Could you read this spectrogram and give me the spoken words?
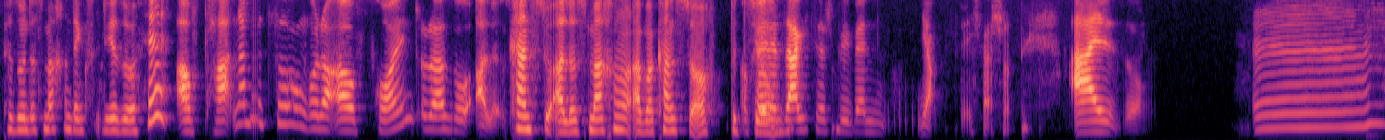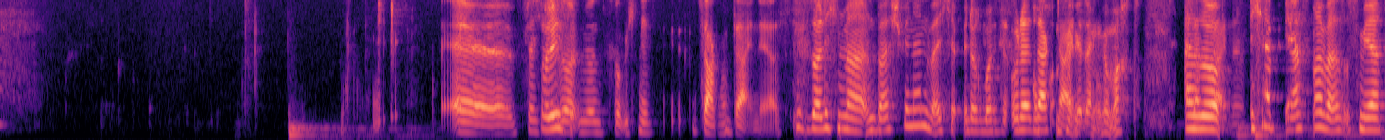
Personen das machen, denkst du dir so, hä, Auf Partner bezogen oder auf Freund oder so alles? kannst du alles machen, aber kannst du auch okay, dann sage ich zum Beispiel, wenn. Ich weiß schon. Also. Mm, äh, vielleicht Soll ich so- sollten wir uns wirklich nicht. Sag deine erst. Soll ich mal ein Beispiel nennen? Weil ich habe mir darüber Oder auch sag ein paar deine. Gedanken gemacht. Also ich habe erstmal, weil es ist mir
